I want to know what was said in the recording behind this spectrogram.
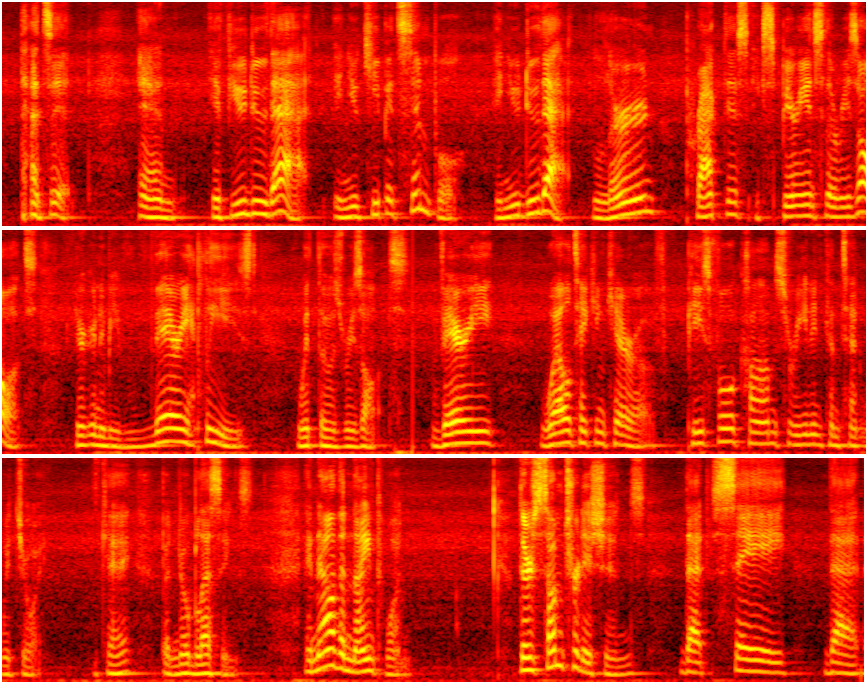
That's it. And if you do that and you keep it simple and you do that, learn, practice, experience the results, you're going to be very pleased with those results. Very well taken care of. Peaceful, calm, serene, and content with joy. Okay? But no blessings. And now the ninth one. There's some traditions that say that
